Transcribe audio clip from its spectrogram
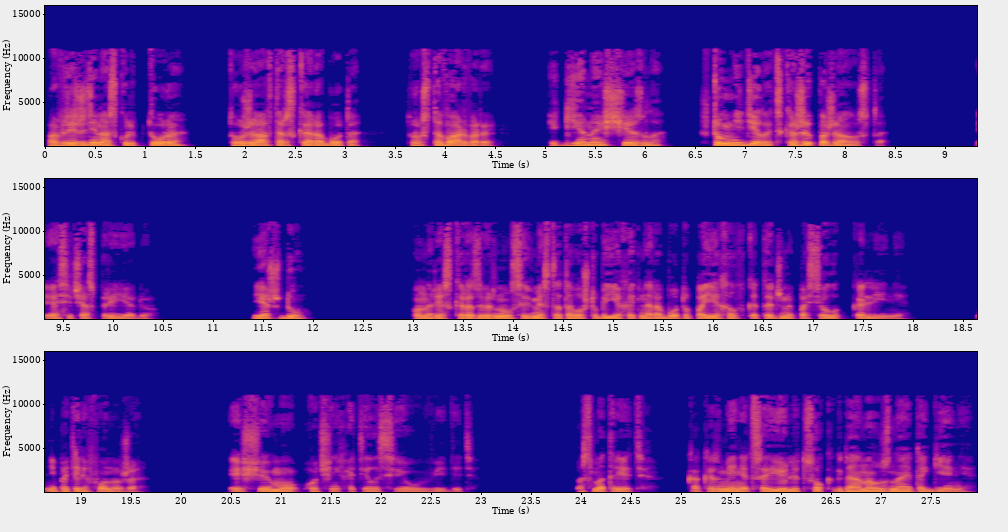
Повреждена скульптура, тоже авторская работа. Просто варвары. И Гена исчезла. Что мне делать, скажи, пожалуйста. Я сейчас приеду. Я жду. Он резко развернулся и вместо того, чтобы ехать на работу, поехал в коттеджный поселок Калине. Не по телефону же. Еще ему очень хотелось ее увидеть. Посмотреть, как изменится ее лицо, когда она узнает о Гене.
